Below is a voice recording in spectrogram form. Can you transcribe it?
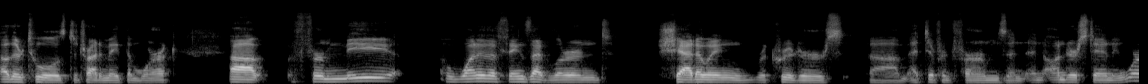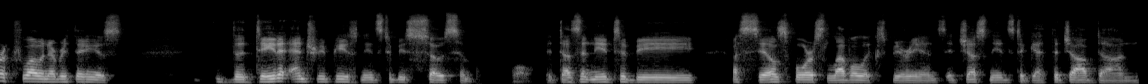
other tools to try to make them work. Uh, for me, one of the things I've learned shadowing recruiters um, at different firms and, and understanding workflow and everything is the data entry piece needs to be so simple. It doesn't need to be a Salesforce level experience. It just needs to get the job done.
